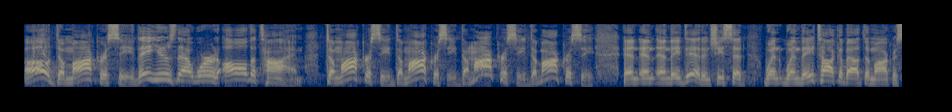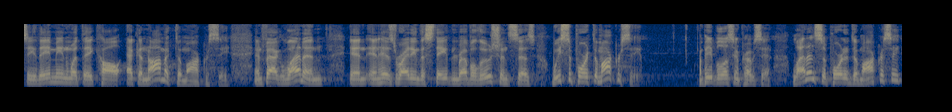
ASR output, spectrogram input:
Oh, democracy. They use that word all the time. Democracy, democracy, democracy, democracy. And, and, and they did. And she said, when, when they talk about democracy, they mean what they call economic democracy. In fact, Lenin, in, in his writing The State and Revolution, says, We support democracy. And people listening probably saying, Lenin supported democracy? And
